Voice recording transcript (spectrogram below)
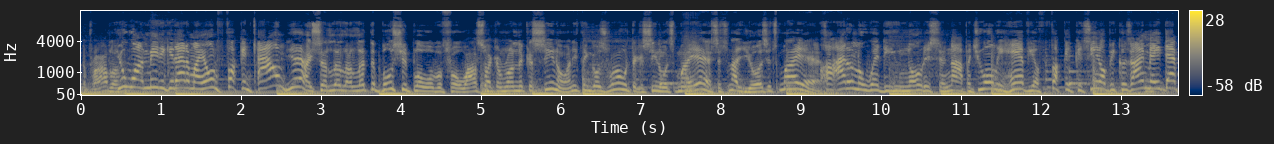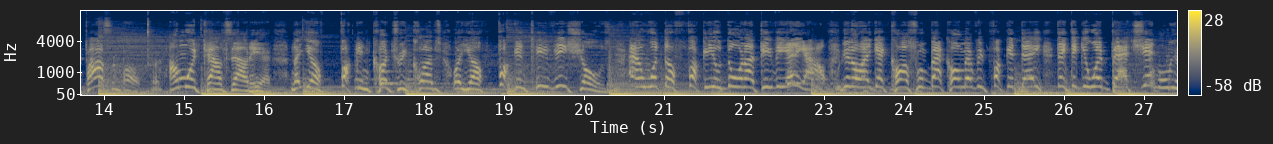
The problem? You want me to get out of my own fucking town? Yeah, I said let, let the bullshit blow over for a while so I can run the casino. Anything goes wrong with the casino, it's my ass. It's not yours, it's my ass. Uh, I don't know whether you notice or not, but you only have your fucking casino because I made that possible. I'm what counts out here, not your fucking country clubs or your fucking TV shows. And what the fuck are you doing on TV anyhow? You know I get calls from back home every fucking day. They think you went bad shit. I'm only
